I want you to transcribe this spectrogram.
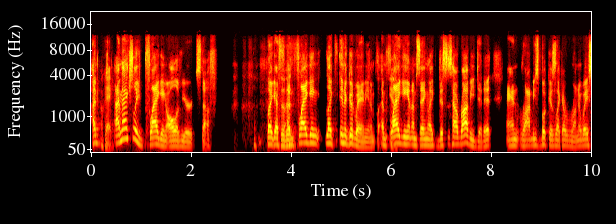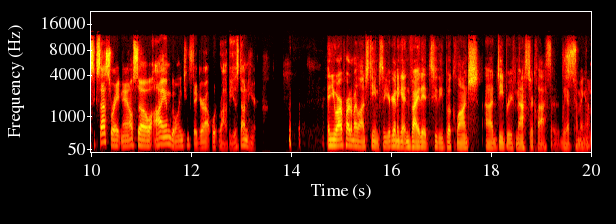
I'm okay. I'm actually flagging all of your stuff. Like I, so I'm flagging, like in a good way. I mean, I'm, I'm flagging yeah. it. I'm saying like this is how Robbie did it, and Robbie's book is like a runaway success right now. So I am going to figure out what Robbie has done here. and you are part of my launch team, so you're going to get invited to the book launch uh, debrief masterclass that we have Sweet. coming up.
